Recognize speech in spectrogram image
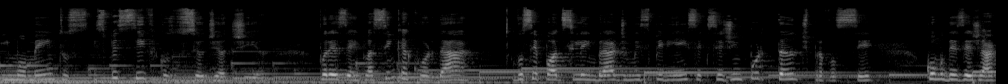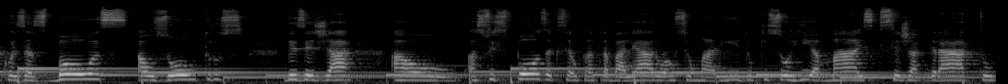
em momentos específicos do seu dia a dia. Por exemplo, assim que acordar, você pode se lembrar de uma experiência que seja importante para você, como desejar coisas boas aos outros, desejar ao, a sua esposa que saiu para trabalhar ou ao seu marido que sorria mais, que seja grato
